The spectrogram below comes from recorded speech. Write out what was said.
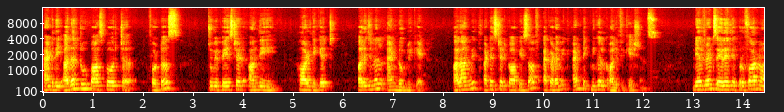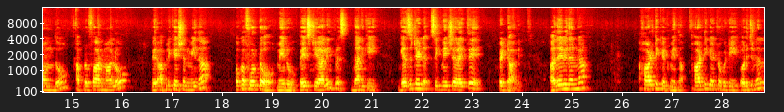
and the other two passport uh, photos to be pasted on the hall ticket original and duplicate along with attested copies of academic and technical qualifications dear friends ఏదైతే ప్రొఫార్మా ఉందో ఆ ప్రొఫార్మాలో మీరు అప్లికేషన్ మీద ఒక ఫోటో మీరు పేస్ట్ చేయాలి ప్లస్ దానికి గెజెటెడ్ సిగ్నేచర్ అయితే పెట్టాలి. అదేవిధంగా హాల్ టికెట్ మీద హాల్ టికెట్ ఒకటి original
